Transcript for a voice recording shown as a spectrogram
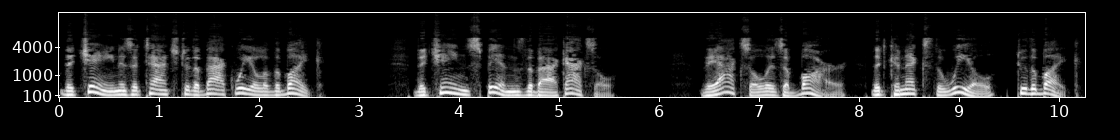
The chain is attached to the back wheel of the bike. The chain spins the back axle. The axle is a bar that connects the wheel to the bike.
